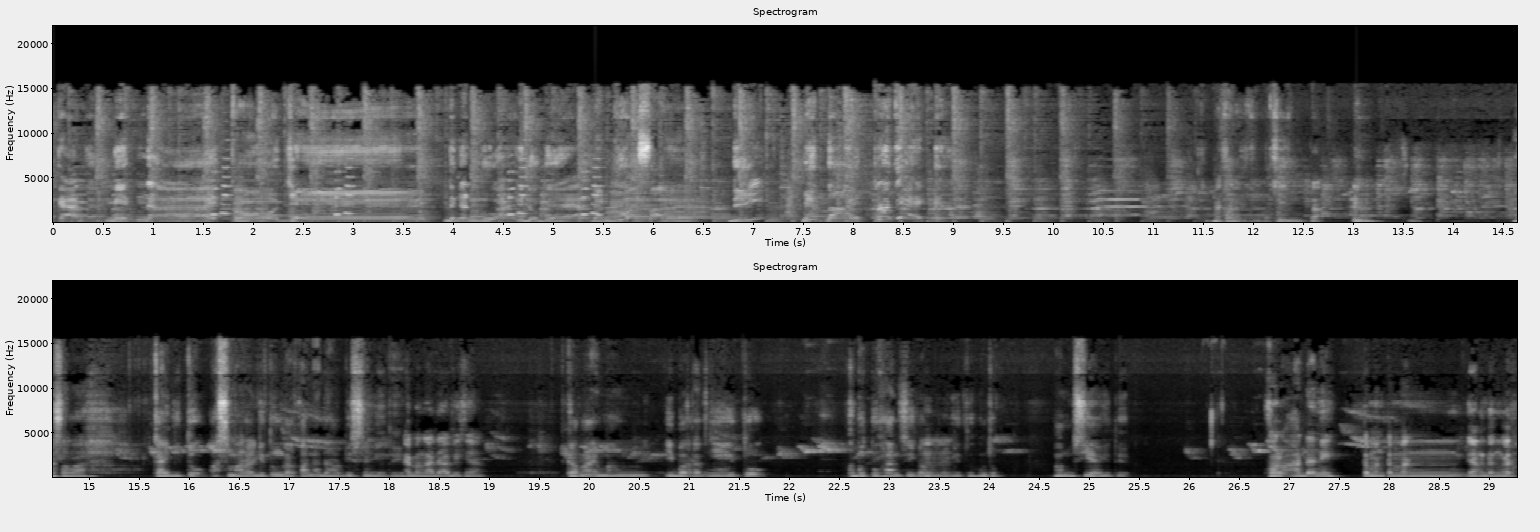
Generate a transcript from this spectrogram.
mendengarkan Midnight Project dengan gua Idoger dan gua Sae di Midnight Project. Masalah cinta. masalah kayak gitu asmara gitu nggak akan ada habisnya gitu ya Emang ada habisnya. karena emang ibaratnya itu kebutuhan sih kalau Hmm. kayak gitu untuk manusia gitu ya. Kalau ada nih teman-teman yang denger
